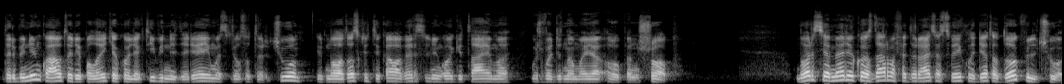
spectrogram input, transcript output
Darbininkų autoriai palaikė kolektyvinį dėrėjimas dėl sutarčių ir nuolatos kritikavo verslininko agitavimą už vadinamąją Open Shop. Nors į Amerikos darbo federacijos veiklą dėta daug vilčių,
